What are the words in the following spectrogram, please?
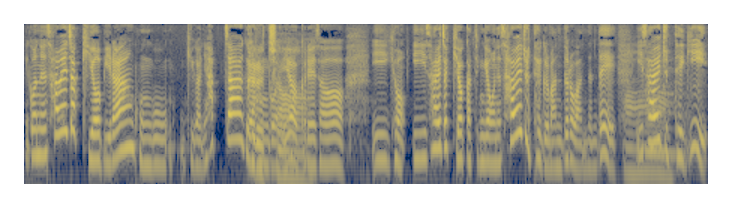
이거는 사회적 기업이랑 공공기관이 합작을 그렇죠. 한 거예요. 그래서 이, 경, 이 사회적 기업 같은 경우는 사회주택을 만들어 왔는데 아. 이 사회주택이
